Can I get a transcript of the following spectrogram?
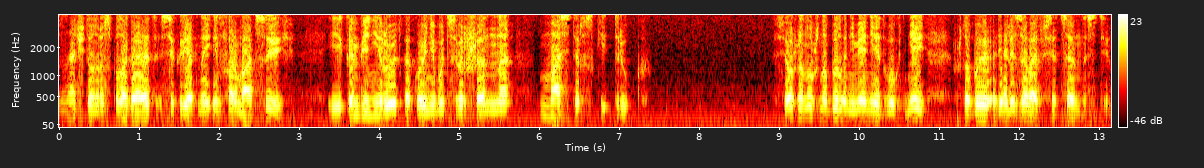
значит, он располагает секретной информацией и комбинирует какой-нибудь совершенно мастерский трюк. Все же нужно было не менее двух дней, чтобы реализовать все ценности.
